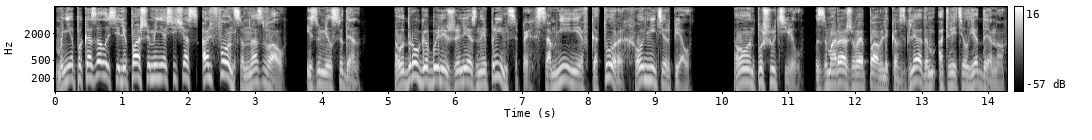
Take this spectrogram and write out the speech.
мне показалось, или Паша меня сейчас Альфонсом назвал, изумился Дэн. У друга были железные принципы, сомнения в которых он не терпел. Он пошутил. Замораживая Павлика взглядом, ответил я Дэну.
